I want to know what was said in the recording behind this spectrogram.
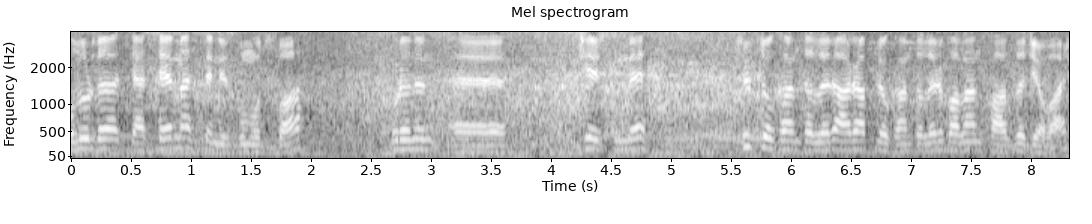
olur da ya sevmezseniz bu mutfağı buranın e, içerisinde Türk lokantaları, Arap lokantaları falan fazlaca var.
